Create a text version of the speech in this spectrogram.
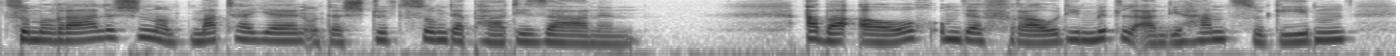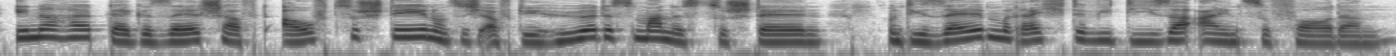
zur moralischen und materiellen Unterstützung der Partisanen aber auch um der Frau die Mittel an die Hand zu geben, innerhalb der Gesellschaft aufzustehen und sich auf die Höhe des Mannes zu stellen und dieselben Rechte wie dieser einzufordern.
